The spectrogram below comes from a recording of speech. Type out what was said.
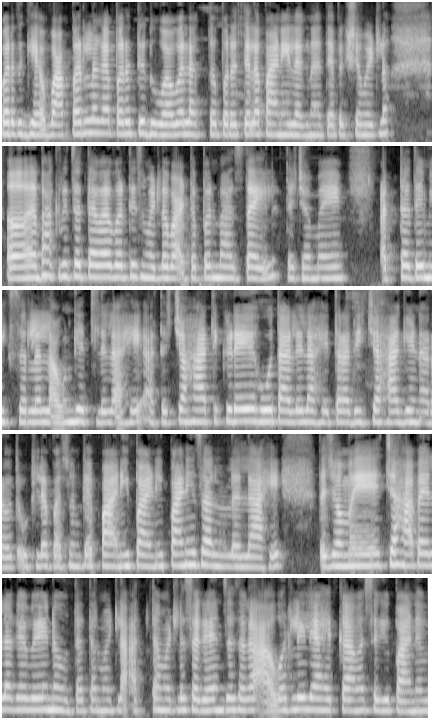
परत घ्या वापरलं काय परत ते धुवावं लागतं. परत त्याला पाणी लागणार. त्यापेक्षा म्हटलं भाकरीचं तव्यावरतीच म्हटलं वाटप पण भाजता येईल. त्याच्यामुळे आत्ता ते मिक्सरला लावून घेतलेलं आहे. आता चहा तिकडे इकडे होत आलेला आहे. तर आधी चहा घेणार आहोत. उठल्यापासून काय पाणी पाणी पाणी चालवलेलं आहे. त्याच्यामुळे चहा प्यायला काही वेळ नव्हता. तर म्हटलं आत्ता म्हटलं सगळ्यांचं सगळं आवरलेले आहेत कामं सगळी. पाणी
